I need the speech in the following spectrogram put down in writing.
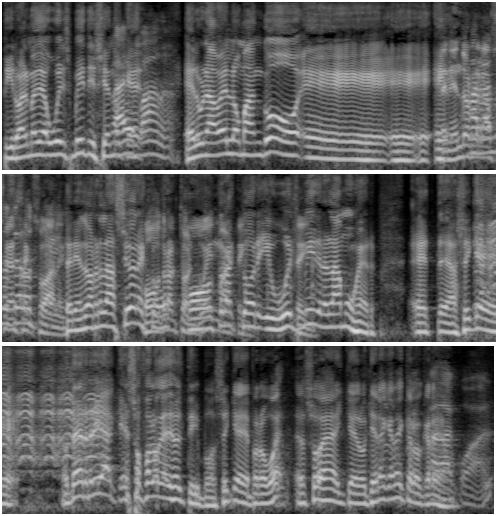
tiró al medio a Will Smith diciendo que pana. él una vez lo mangó eh, eh, eh, Teniendo relaciones sexuales. teniendo relaciones Con con, otro actor, con Dwayne otro Martin. actor y Will Sí. Smith era la mujer. Este, así que no te rías que eso fue lo que dijo el tipo. Así que, pero bueno, eso es el que lo quiera creer que lo Cada crea. cual.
